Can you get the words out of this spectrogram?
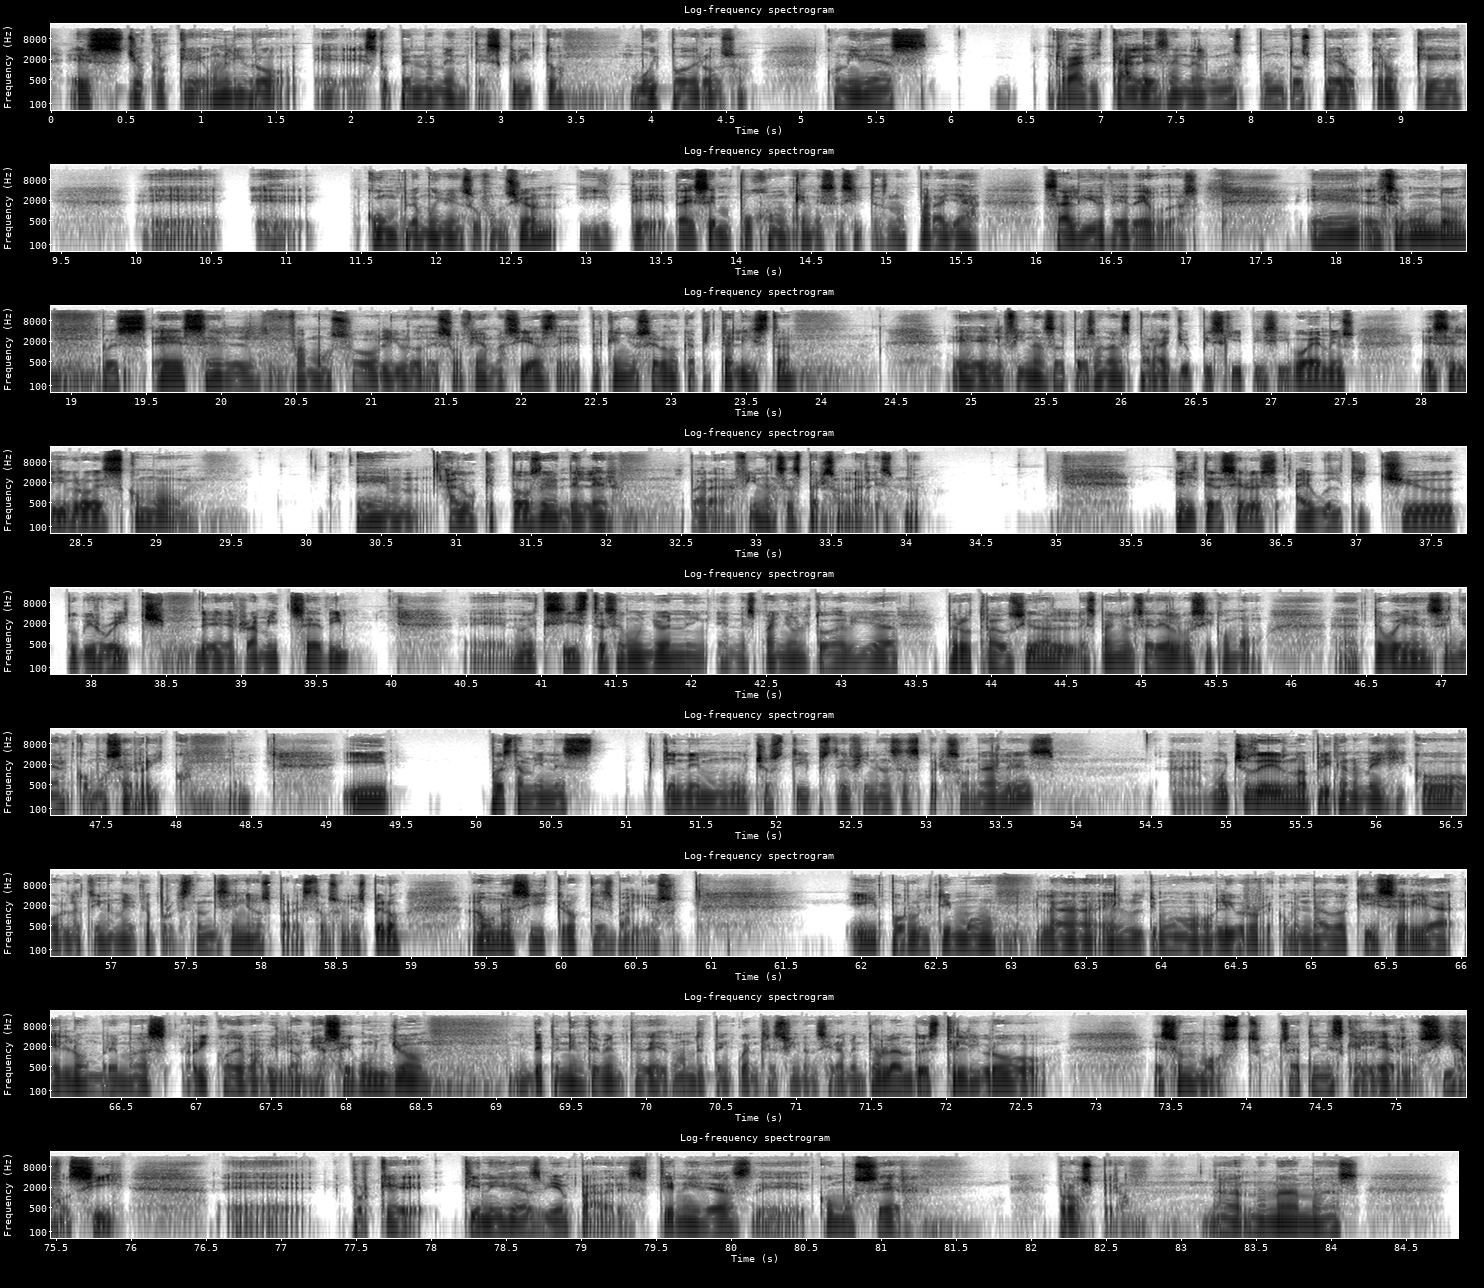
Es yo creo que un libro eh, estupendamente escrito, muy poderoso, con ideas radicales en algunos puntos, pero creo que eh, eh, cumple muy bien su función y te da ese empujón que necesitas, ¿no? Para ya salir de deudas. Eh, el segundo, pues, es el famoso libro de Sofía Macías de Pequeño Cerdo Capitalista. El Finanzas Personales para Yuppies, Hippies y Bohemios. Ese libro es como em, algo que todos deben de leer para finanzas personales. El tercero es I Will Teach You to Be Rich de Ramit Sethi. Eh, no existe, según yo, en, español todavía, pero traducido al español sería algo así como eh, te voy a enseñar cómo ser rico. Y pues también es, tiene muchos tips de finanzas personales. Eh, muchos de ellos no aplican a México o Latinoamérica porque están diseñados para Estados Unidos, pero aún así creo que es valioso. Y por último, el último libro recomendado aquí sería El hombre más rico de Babilonia. Según yo, independientemente de dónde te encuentres financieramente hablando, este libro es un must. O sea, tienes que leerlo sí o sí, eh, porque tiene ideas bien padres, tiene ideas de cómo ser próspero. No, no nada más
